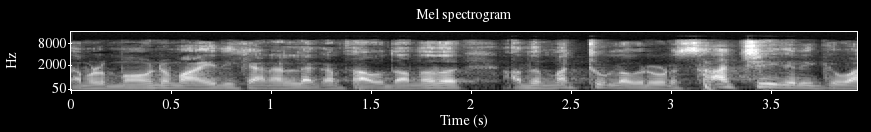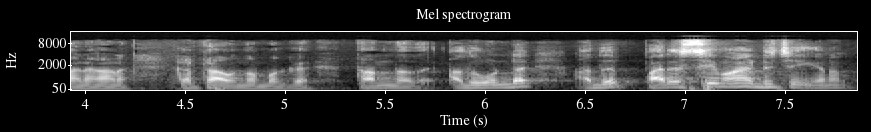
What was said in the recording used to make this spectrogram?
നമ്മൾ മൗനമായിരിക്കാനല്ല കർത്താവ് തന്നത്. അത് മറ്റുള്ളവരോട് സാക്ഷീകരിക്കുവാനാണ് കർത്താവ് നമുക്ക് തന്നത്. അതുകൊണ്ട് അത് പരസ്യമായിട്ട് ചെയ്യണം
